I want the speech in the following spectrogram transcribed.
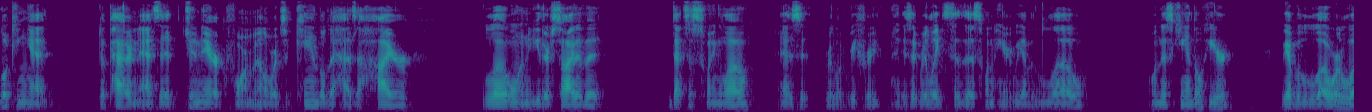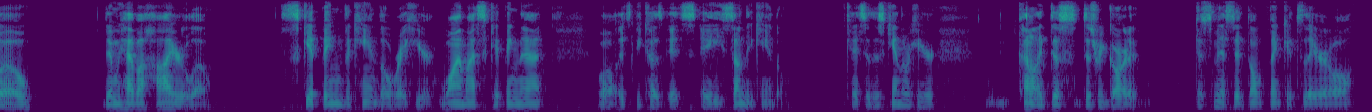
looking at the pattern as a generic form in other words a candle that has a higher low on either side of it that's a swing low as it, as it relates to this one here. We have a low on this candle here. We have a lower low. Then we have a higher low. Skipping the candle right here. Why am I skipping that? Well, it's because it's a Sunday candle. Okay, so this candle right here, kind of like dis disregard it. Dismiss it. Don't think it's there at all.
